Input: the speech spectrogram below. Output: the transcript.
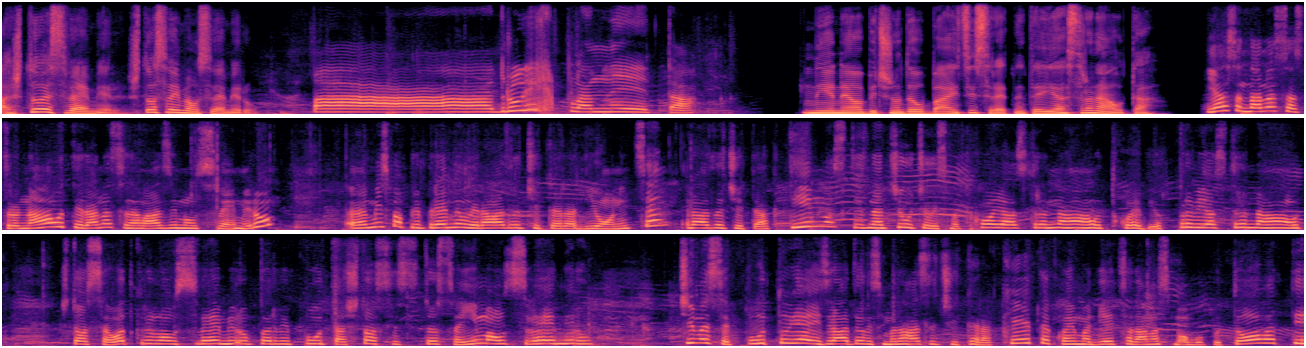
A što je svemir? Što sve ima u svemiru? Pa drugih planeta. Nije neobično da u bajci sretnete i astronauta. Ja sam danas astronaut i danas se nalazimo u svemiru. E, mi smo pripremili različite radionice, različite aktivnosti, znači učili smo tko je astronaut, tko je bio prvi astronaut, što se otkrilo u svemiru prvi puta, što se što sve ima u svemiru, čime se putuje, izradili smo različite rakete kojima djeca danas mogu putovati,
